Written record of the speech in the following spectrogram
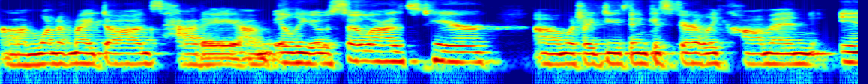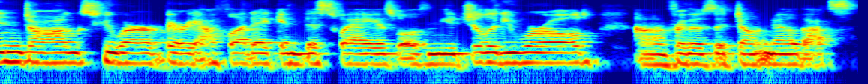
Um, one of my dogs had a um, iliopsoas tear, um, which I do think is fairly common in dogs who are very athletic in this way, as well as in the agility world. for those that don't know, that's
